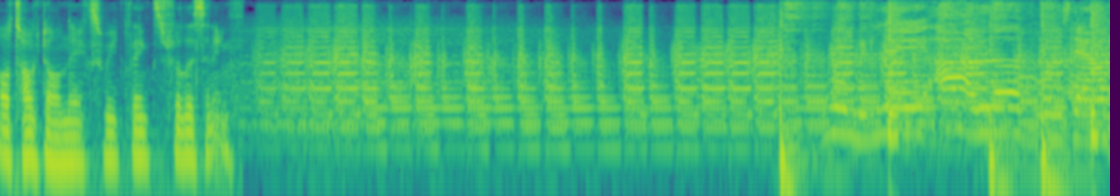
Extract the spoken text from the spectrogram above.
I'll talk to all next week. Thanks for listening. Down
